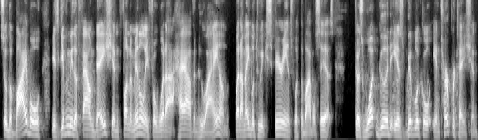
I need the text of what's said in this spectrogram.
So the Bible is giving me the foundation fundamentally for what I have and who I am, but I'm able to experience what the Bible says. Because what good is biblical interpretation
